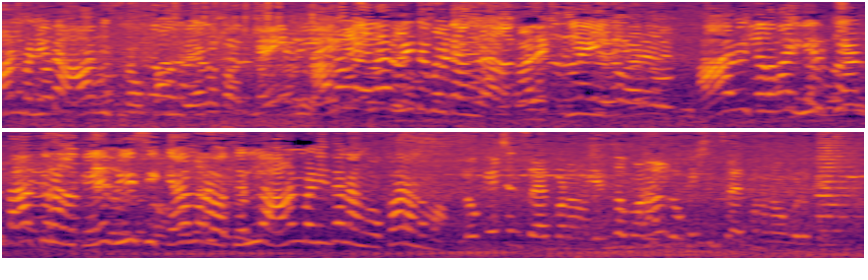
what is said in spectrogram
ஆன் பண்ணிட்டு ஆபீஸ்ல உட்கார்ந்து வேலை பார்த்து அவங்க எல்லாரும் வீட்டுக்கு போயிட்டாங்க. ஆபீஸ்ல தான் இருக்கேன்னு பாக்குறதுக்கு பிசி கேமரா செல்ல ஆன் பண்ணி தான் நாங்க உட்காரணுமா? லொகேஷன் ஷேர் பண்ணணும். எங்க போனாலும் லொகேஷன் ஷேர் பண்ணணும் உங்களுக்கு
